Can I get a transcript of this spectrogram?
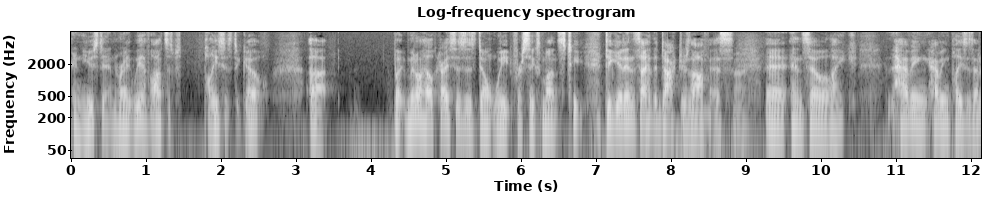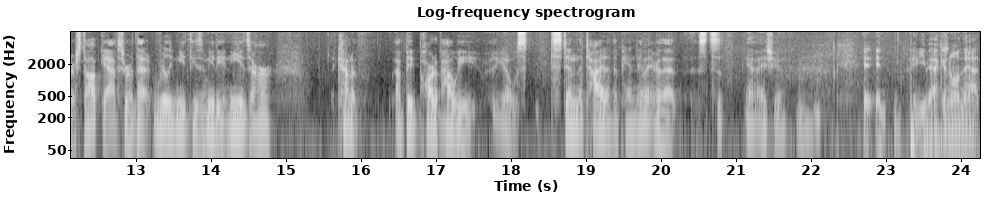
in Houston, right? We have lots of places to go. Uh, but mental health crises don't wait for six months to to get inside the doctor's office, uh, and so like having having places that are stopgaps or that really meet these immediate needs are kind of a big part of how we you know s- stem the tide of the pandemic or that s- yeah issue. And, and piggybacking on that,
